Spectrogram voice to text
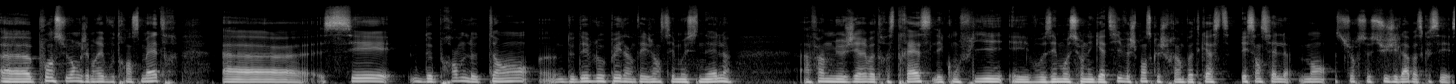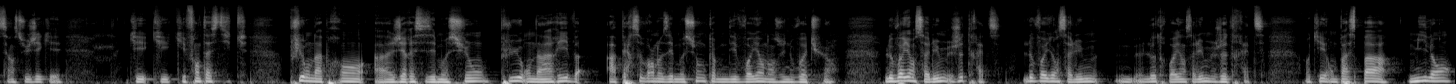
Euh, point suivant que j'aimerais vous transmettre, euh, c'est de prendre le temps euh, de développer l'intelligence émotionnelle afin de mieux gérer votre stress, les conflits et vos émotions négatives. Je pense que je ferai un podcast essentiellement sur ce sujet-là parce que c'est un sujet qui est, qui est, fantastique. Plus on apprend à gérer ses émotions, plus on arrive à percevoir nos émotions comme des voyants dans une voiture. Le voyant s'allume, je traite. Le voyant s'allume, l'autre voyant s'allume, je traite. Ok, on passe pas mille ans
